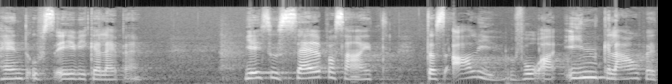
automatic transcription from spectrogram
haben aufs ewige Leben. Jesus selber sagt, dass alle, wo an ihn glauben,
